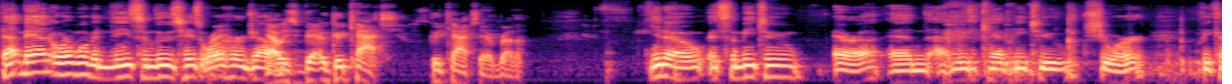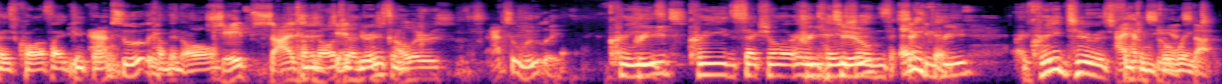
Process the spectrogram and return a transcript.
That man or woman needs to lose his or Right. her job. That was a good catch. Good catch there, brother. you know, it's the Me Too era, and uh, we can't be too sure because qualified people Absolutely. come in all Shapes, sizes, all genders, genders and- colors. Absolutely. creeds, creeds. creeds, sexual Creed two, orientations, anything. second Creed. Creed two is freaking I haven't seen it. great. Stop.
